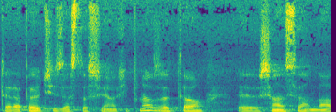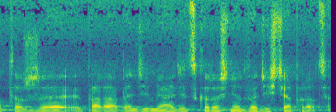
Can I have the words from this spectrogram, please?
terapeuci zastosują hipnozę, to y, szansa na to, że para będzie miała dziecko rośnie o 20%.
